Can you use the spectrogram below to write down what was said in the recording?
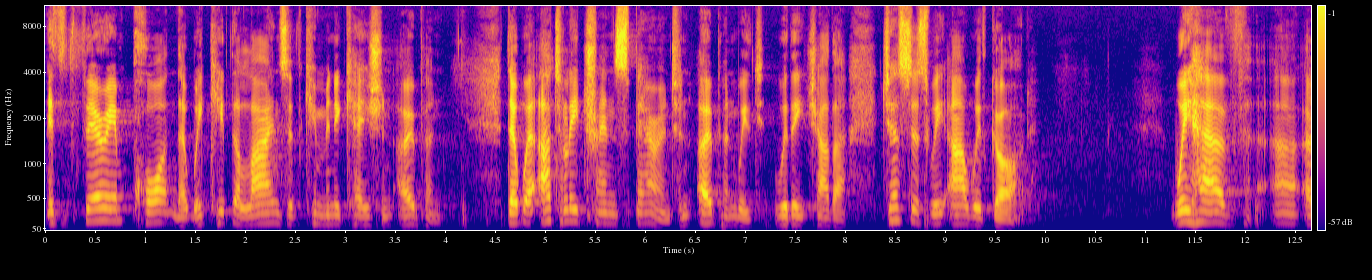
it's very important that we keep the lines of communication open, that we're utterly transparent and open with, with each other, just as we are with God. We have uh, a,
